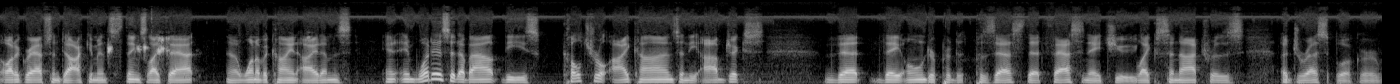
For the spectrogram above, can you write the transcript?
autographs and documents, things like that, uh, one of a kind items. And, and what is it about these cultural icons and the objects that they owned or possessed that fascinates you, like Sinatra's address book or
